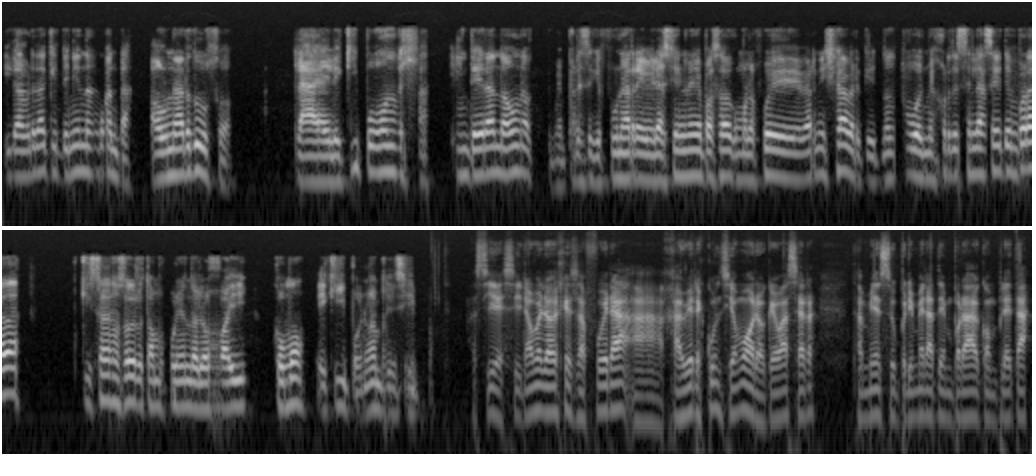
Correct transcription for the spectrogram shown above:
y la verdad que teniendo en cuenta a un Arduzo, la, el equipo Honda integrando a uno, me parece que fue una revelación el año pasado como lo fue Bernie Javer, que no tuvo el mejor desenlace de temporada, quizás nosotros estamos poniendo el ojo ahí como equipo, ¿no? En principio. Así es, si no me lo dejes afuera a Javier Escuncio Moro, que va a ser también su primera temporada completa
